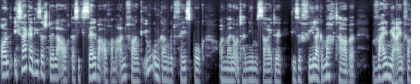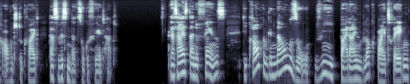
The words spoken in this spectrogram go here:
Und ich sage an dieser Stelle auch, dass ich selber auch am Anfang im Umgang mit Facebook und meiner Unternehmensseite diese Fehler gemacht habe, weil mir einfach auch ein Stück weit das Wissen dazu gefehlt hat. Das heißt, deine Fans, die brauchen genauso wie bei deinen Blogbeiträgen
